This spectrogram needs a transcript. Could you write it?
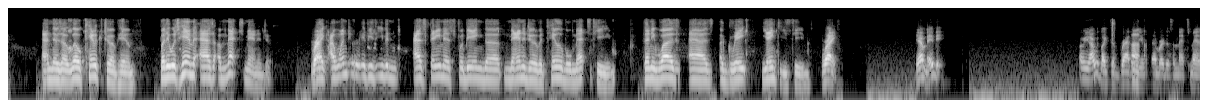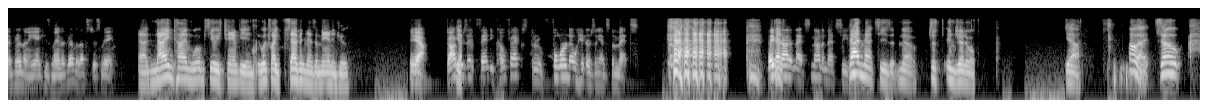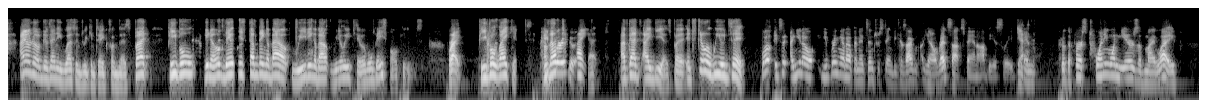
And there's a little caricature of him, but it was him as a Mets manager. Right. Like, I wonder if he's even as famous for being the manager of a terrible Mets team than he was as a great Yankees team. Right. Yeah, maybe. I mean, I would like to rather Uh, be remembered as a Mets manager than a Yankees manager, but that's just me. Uh, nine-time World Series champion. It looks like seven as a manager. Yeah. Dodgers and Sandy Koufax threw four no hitters against the Mets. Maybe That's- not in that not in that season. Not in that season, no. Just in general. Yeah. All right. So I don't know if there's any lessons we can take from this, but people, you know, there is something about reading about really terrible baseball teams. right. People like it. I'm People not are into it. yet. I've got ideas, but it's still a weird thing. Well, it's a- and you know you bring that up and it's interesting because I'm you know a Red Sox fan obviously. Yeah. And for the first 21 years of my life,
